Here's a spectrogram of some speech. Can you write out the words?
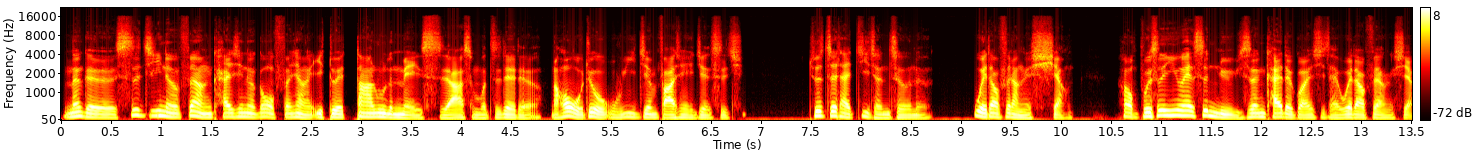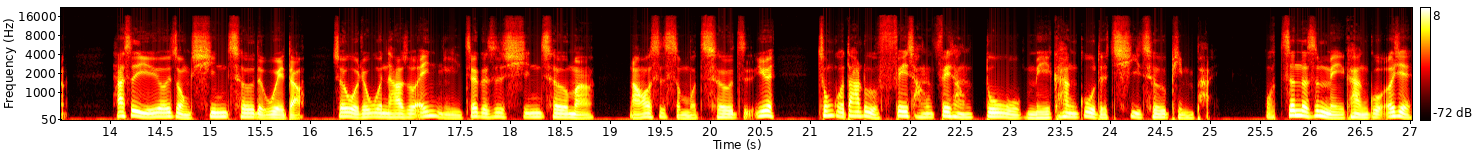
那个司机呢非常开心的跟我分享了一堆大陆的美食啊什么之类的，然后我就无意间发现一件事情。就是这台计程车呢，味道非常的香，哦，不是因为是女生开的关系才味道非常香，它是也有一种新车的味道，所以我就问他说：“哎，你这个是新车吗？然后是什么车子？因为中国大陆有非常非常多我没看过的汽车品牌，我真的是没看过，而且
